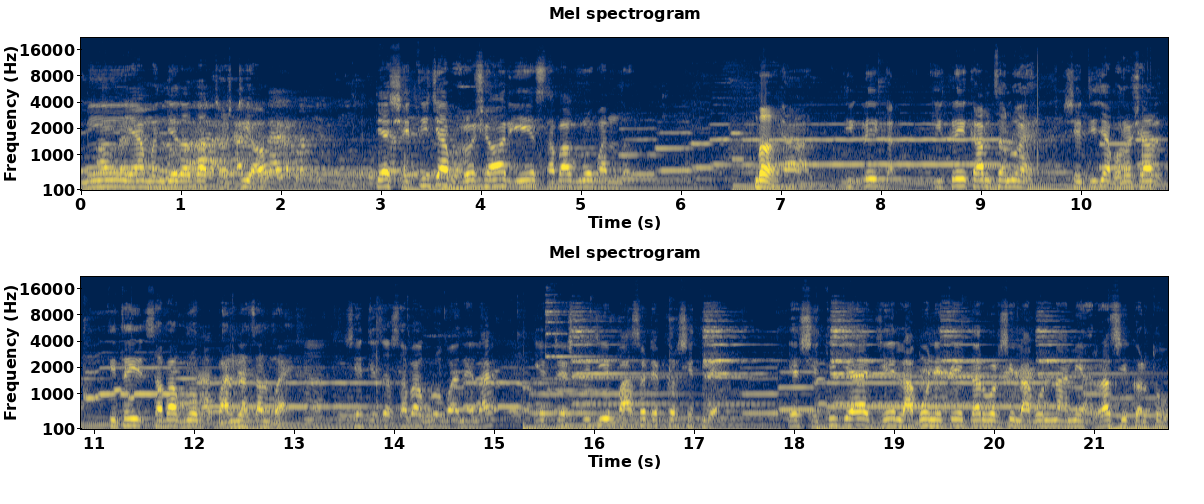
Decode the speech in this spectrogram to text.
मी या मंदिराचा ट्रस्टी आहो. त्या शेतीच्या भरोश्यावर हे सभागृह बांधलं. बर. हा, तिकडे का- इकडे काम चालू आहे. शेतीच्या भरोश्यावर तिथेही सभागृह बांधणं चालू आहे. शेतीचं सभागृह बांधायला आहे हे ट्रस्टीची बासष्ट एकर शेती आहे. या शेतीच्या जे लागून येते दरवर्षी लागून आम्ही हर्राशी करतो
